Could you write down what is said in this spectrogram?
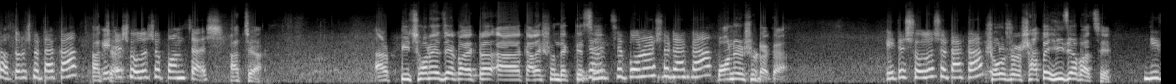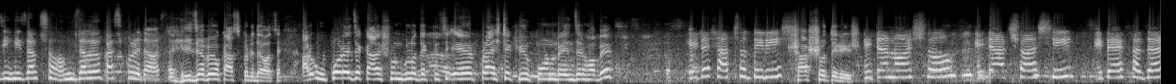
সতেরোশো টাকা আচ্ছা। এটা ষোলোশো পঞ্চাশ। আচ্ছা। আর পিছনে যে কয়েকটা কালেকশন দেখতেছি হচ্ছে পনেরোশো টাকা। পনেরোশো টাকা। এটা ষোলোশো টাকা। ষোলোশো সাথে হিজাব আছে। জি জি হিজাব সহ হিজাবেও কাজ করে দেওয়া আছে। হিজাবেও কাজ করে দেওয়া আছে। আর উপরে যে কালেকশনগুলো দেখতেছি এর প্রাইসটা কি কোন রেঞ্জের হবে? এটা সাতশো তিরিশ। সাতশো তিরিশ। এটা নয়শো এটা আটশো আশি এটা এক হাজার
